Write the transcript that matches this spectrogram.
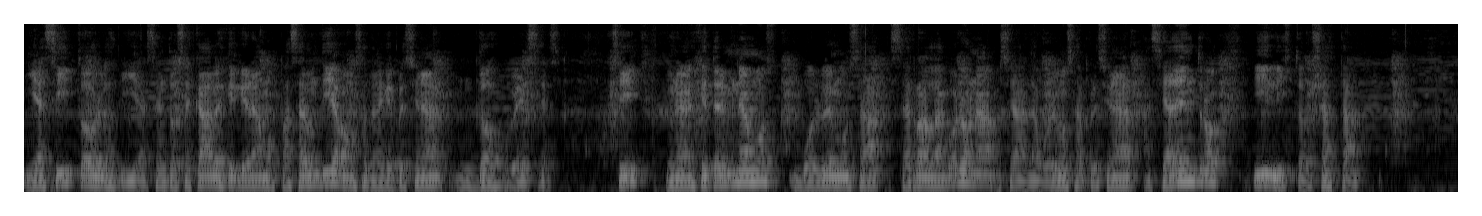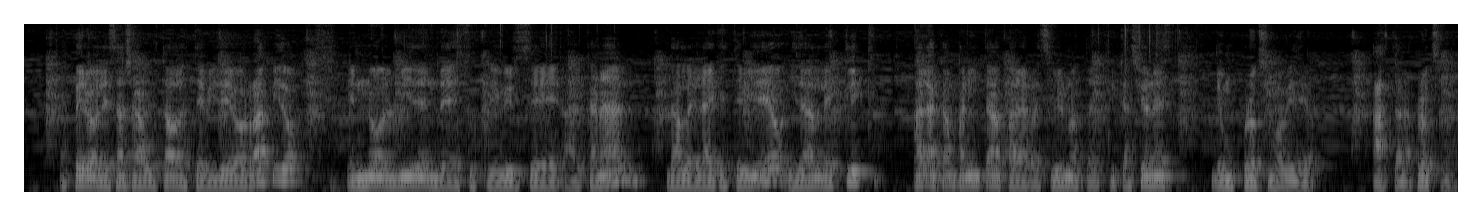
Y así todos los días. Entonces cada vez que queramos pasar un día vamos a tener que presionar dos veces. Y una vez que terminamos, volvemos a cerrar la corona, o sea, la volvemos a presionar hacia adentro y listo, ya está. Espero les haya gustado este video rápido. Eh, no olviden de suscribirse al canal, darle like a este video y darle click a la campanita para recibir notificaciones de un próximo video. Hasta la próxima.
